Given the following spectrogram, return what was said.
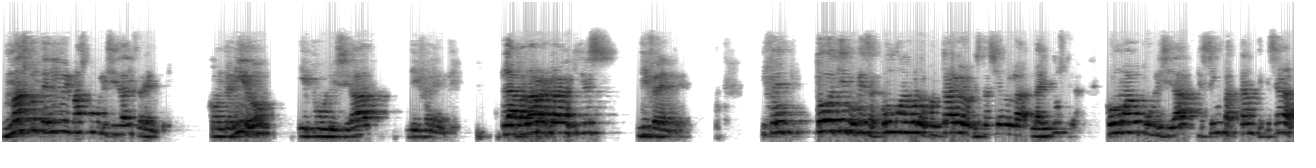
Más contenido y más publicidad diferente. Contenido y publicidad diferente. La palabra clave aquí es diferente. Diferente todo el tiempo piensa, ¿cómo hago lo contrario a lo que está haciendo la, la industria? ¿Cómo hago publicidad que sea impactante, que sea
